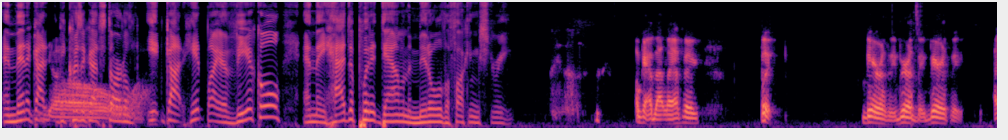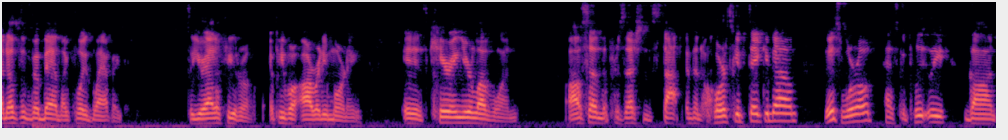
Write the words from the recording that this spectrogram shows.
and then it got because it got startled, it got hit by a vehicle, and they had to put it down in the middle of the fucking street. Okay, I'm not laughing, but bear with me, bear with me, bear with me. I know this is bad, like Floyd's laughing. So you're at a funeral and people are already mourning. It is carrying your loved one. All of a sudden, the procession stops and then a horse gets taken down. This world has completely gone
